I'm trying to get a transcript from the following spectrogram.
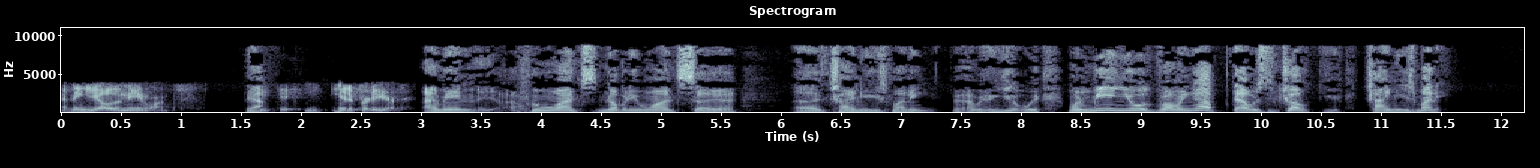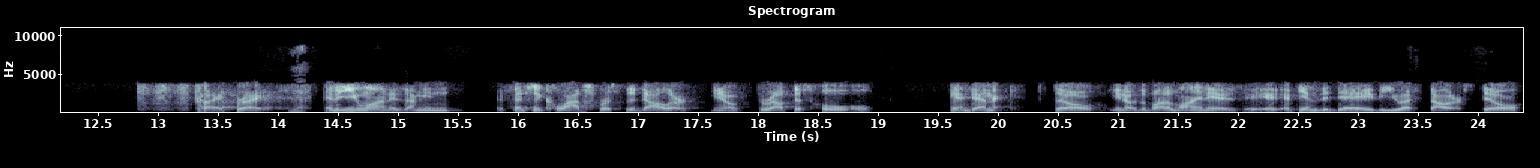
I think you got all the main ones. Yeah, you hit it pretty good. I mean, who wants? Nobody wants uh, uh, Chinese money. I mean, you, we, when me and you were growing up, that was the joke: Chinese money. Right, right. Yeah. And the yuan is, I mean, essentially collapsed versus the dollar. You know, throughout this whole pandemic. So, you know, the bottom line is, at the end of the day, the U.S. dollar still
